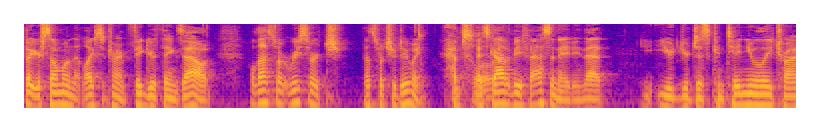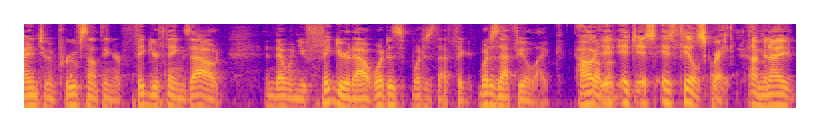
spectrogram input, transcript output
but you're someone that likes to try and figure things out, well, that's what research. That's what you're doing. Absolutely. it's got to be fascinating that you, you're just continually trying to improve something or figure things out. And then when you figure it out, what does what does that figure? What does that feel like? Oh, it, it, it feels great. I mean, I,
